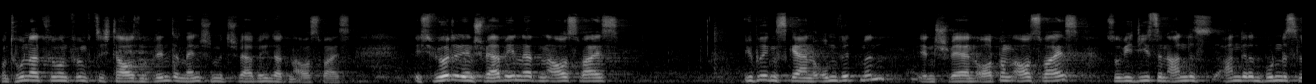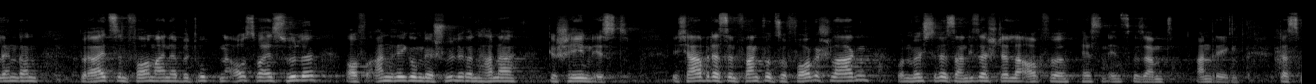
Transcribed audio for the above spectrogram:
und 155.000 blinde Menschen mit Schwerbehindertenausweis. Ich würde den Schwerbehindertenausweis übrigens gerne umwidmen in Schwer-in-Ordnung-Ausweis, so wie dies in anderen Bundesländern bereits in Form einer bedruckten Ausweishülle auf Anregung der Schülerin Hanna geschehen ist. Ich habe das in Frankfurt so vorgeschlagen und möchte das an dieser Stelle auch für Hessen insgesamt anregen. Das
